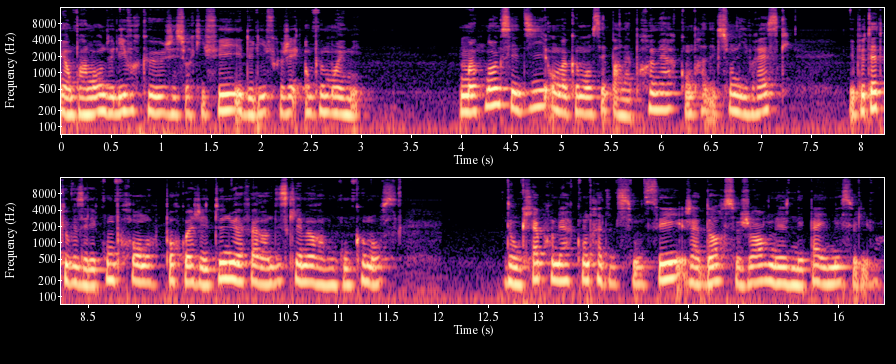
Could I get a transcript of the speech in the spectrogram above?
et en parlant de livres que j'ai surkiffé et de livres que j'ai un peu moins aimés. Maintenant que c'est dit, on va commencer par la première contradiction livresque et peut-être que vous allez comprendre pourquoi j'ai tenu à faire un disclaimer avant qu'on commence. Donc la première contradiction, c'est j'adore ce genre mais je n'ai pas aimé ce livre.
